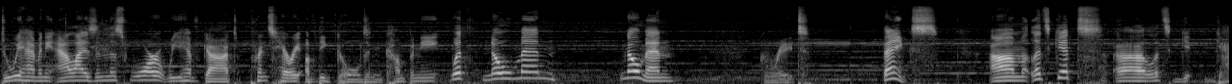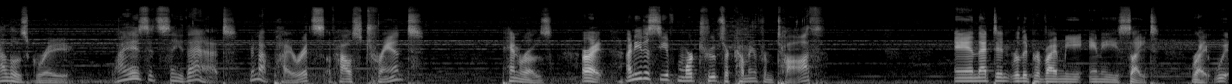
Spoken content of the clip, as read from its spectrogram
Do we have any allies in this war? We have got Prince Harry of the Golden Company with no men. No men. Great. Thanks. Um, let's get, uh, let's get Gallows Gray. Why does it say that? You're not pirates of House Trant. Penrose. Alright, I need to see if more troops are coming from Tarth. And that didn't really provide me any sight. Right, we,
